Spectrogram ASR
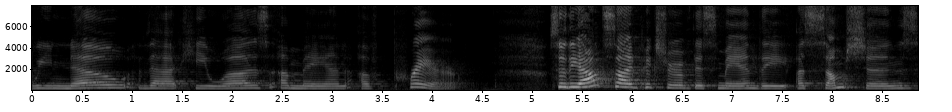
we know that he was a man of prayer. So the outside picture of this man, the assumptions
